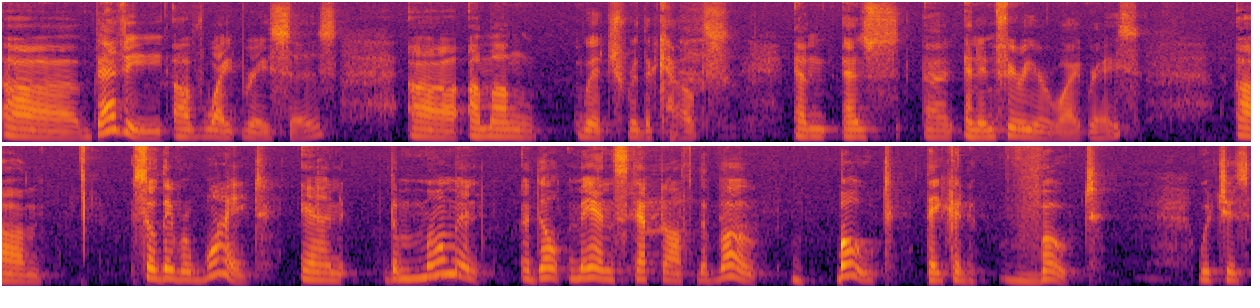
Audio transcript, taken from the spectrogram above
uh, bevy of white races, uh, among which were the Celts, and as an, an inferior white race. Um, so they were white, and the moment adult men stepped off the boat, boat, they could vote, which is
